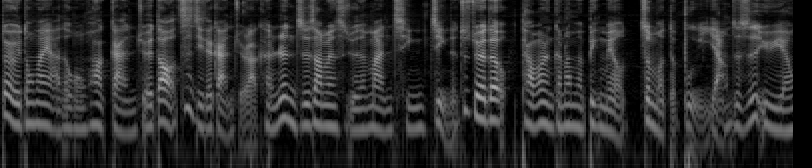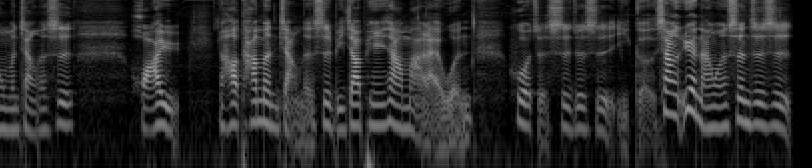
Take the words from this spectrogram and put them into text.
对于东南亚的文化感觉到自己的感觉啦，可能认知上面是觉得蛮亲近的，就觉得台湾人跟他们并没有这么的不一样，只是语言我们讲的是华语，然后他们讲的是比较偏向马来文。或者是就是一个像越南文，甚至是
